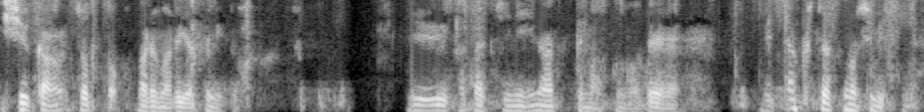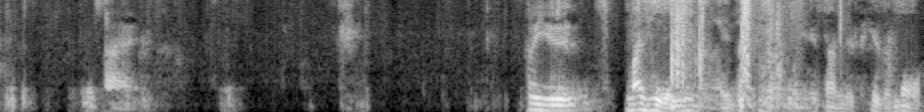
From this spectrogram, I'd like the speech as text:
1週間ちょっと丸々休みという形になってますので、めちゃくちゃ楽しみですね。はい。という、マジで意味ない雑談を入れたんですけども、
